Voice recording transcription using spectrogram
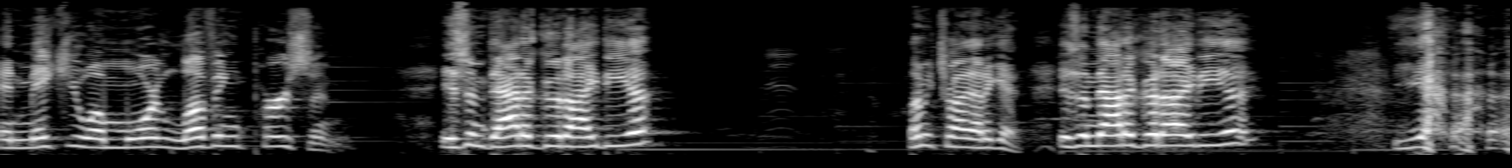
and make you a more loving person. Isn't that a good idea? Let me try that again. Isn't that a good idea? Yeah.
